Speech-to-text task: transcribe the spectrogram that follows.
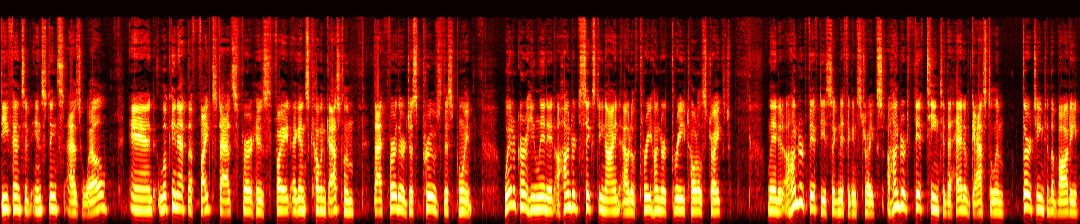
defensive instincts as well. And looking at the fight stats for his fight against Kelvin Gastelum, that further just proves this point. Whitaker, he landed 169 out of 303 total strikes, landed 150 significant strikes, 115 to the head of Gastelum, 13 to the body,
